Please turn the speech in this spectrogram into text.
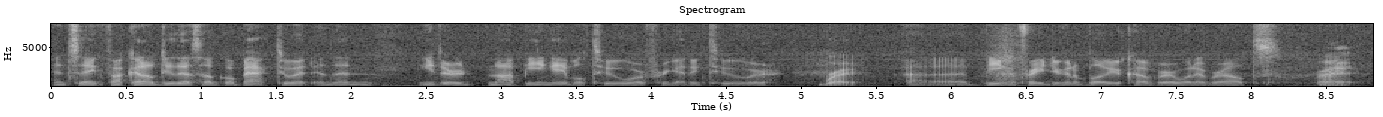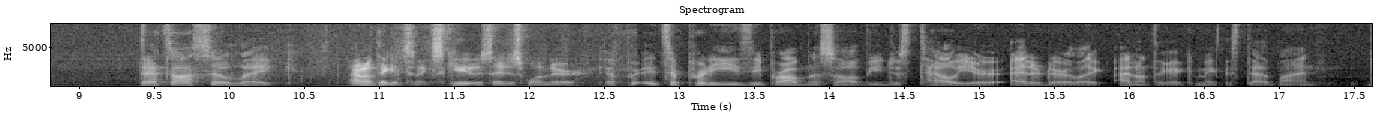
and saying "fuck it, I'll do this, I'll go back to it," and then either not being able to, or forgetting to, or Right. uh, being afraid you're gonna blow your cover, or whatever else. Right. That's also like I don't think it's an excuse. I just wonder. A pr- It's a pretty easy problem to solve. You just tell your editor, like, I don't think I can make this deadline.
